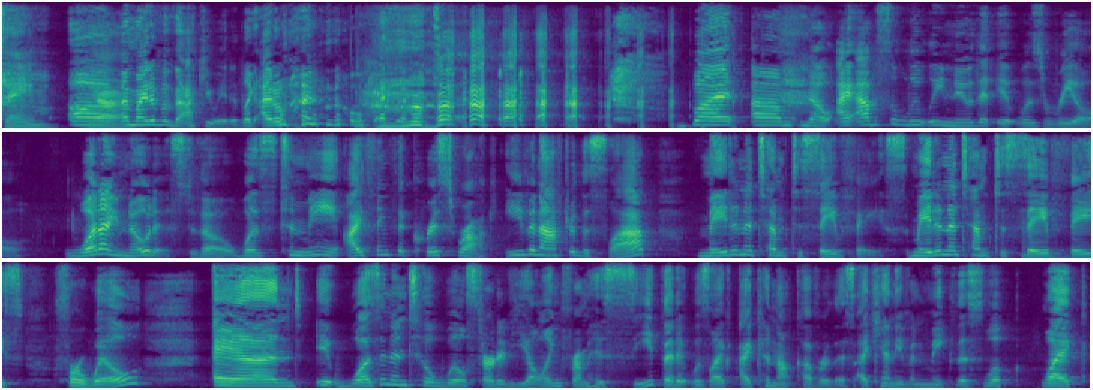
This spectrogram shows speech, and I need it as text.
Same. Uh, yeah. I might have evacuated. Like, I don't, I don't know. What I would have done. but um, no, I absolutely knew that it was real. What I noticed though was to me, I think that Chris Rock, even after the slap, made an attempt to save face, made an attempt to save face for Will. And it wasn't until Will started yelling from his seat that it was like, I cannot cover this. I can't even make this look like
